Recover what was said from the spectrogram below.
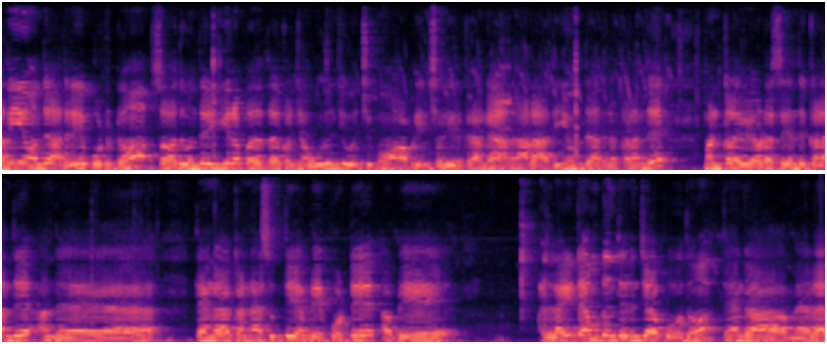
அதையும் வந்து அதிலேயே போட்டுட்டோம். ஸோ அது வந்து ஈரப்பதத்தை கொஞ்சம் உறிஞ்சி வச்சுக்கும் அப்படின்னு சொல்லியிருக்கிறாங்க. அதனால் அதையும் வந்து அதில் கலந்து மண் கலவையோடு சேர்ந்து கலந்து அந்த தேங்காய் கண்ணை சுற்றி அப்படியே போட்டு அப்படியே லைட்டாக மட்டும் தெரிஞ்சால் போதும். தேங்காய் மேலே.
